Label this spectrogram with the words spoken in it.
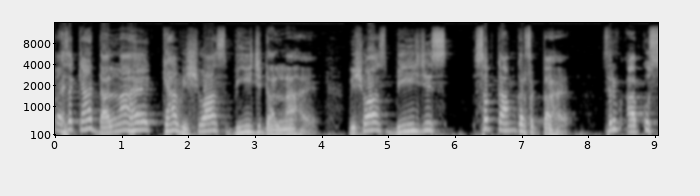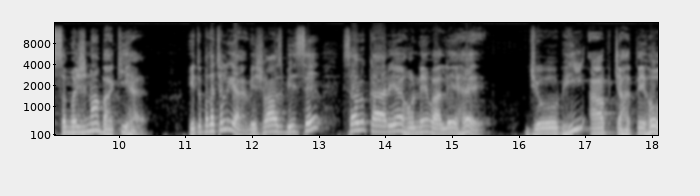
तो ऐसा क्या डालना है, क्या विश्वास बीज डालना है? विश्वास बीज सब काम कर सकता है, सिर्फ़ आपको समझना बाकी है। ये तो पता चल गया। विश्वास बीज से सब कार्य होने वाले हैं, जो भी आप चाहते हो।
